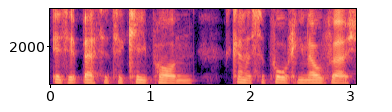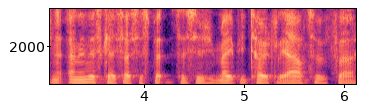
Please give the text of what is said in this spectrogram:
is it better to keep on kind of supporting an old version. And in this case, I suspect the decision may be totally out of uh,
